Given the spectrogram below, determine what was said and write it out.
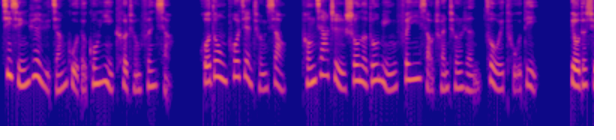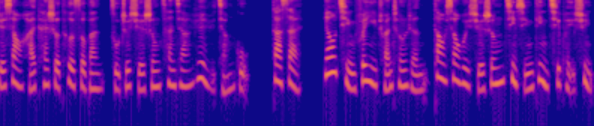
进行粤语讲古的公益课程分享，活动颇见成效。彭家志收了多名非遗小传承人作为徒弟，有的学校还开设特色班，组织学生参加粤语讲古大赛，邀请非遗传承人到校为学生进行定期培训，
